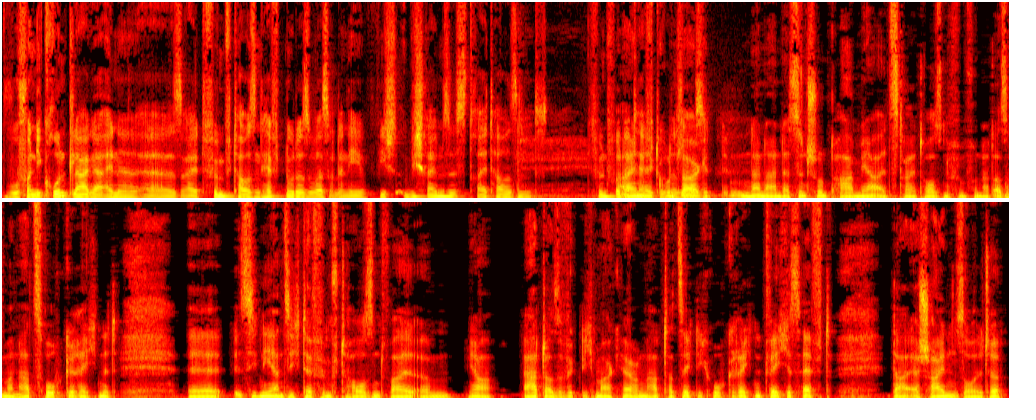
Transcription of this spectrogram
wovon die Grundlage eine äh, seit 5000 Heften oder sowas, oder nee, wie, wie schreiben sie es? 3500 Eine Hefte Grundlage, oder sowas? nein, nein, das sind schon ein paar mehr als 3500. Also man hat's hochgerechnet. Äh, sie nähern sich der 5000, weil, ähm, ja, er hat also wirklich, Mark Herren hat tatsächlich hochgerechnet, welches Heft da erscheinen sollte.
